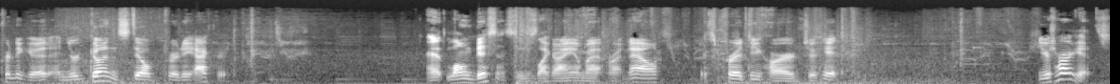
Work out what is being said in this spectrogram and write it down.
pretty good, and your gun's still pretty accurate. At long distances, like I am at right now, it's pretty hard to hit your targets.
